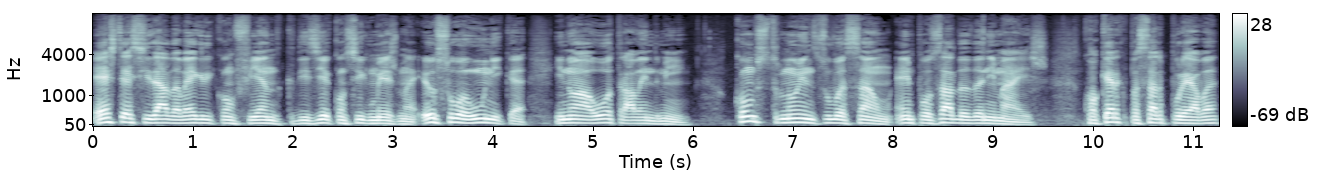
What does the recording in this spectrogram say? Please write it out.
Esta é a cidade alegre e confiante que dizia consigo mesma, Eu sou a única e não há outra além de mim. Como se tornou em desolação, em pousada de animais. Qualquer que passar por ela,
